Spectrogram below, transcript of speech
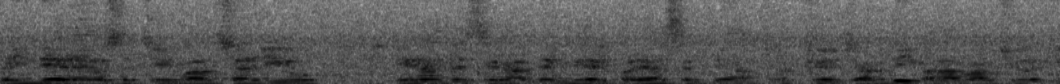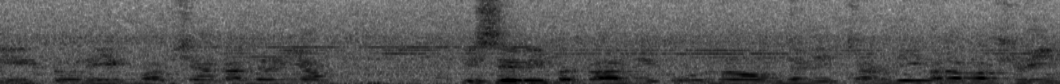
ਲੈਂਦੇ ਰਹੇ ਹੋ ਸੱਚੇ ਪਾਤਸ਼ਾਹ ਜੀਓ। ਇਹਨਾਂ ਦੇ ਸਿਰਾਂ ਤੇ ਮਿਹਰ ਭਰਿਆ, ਸਿਰ ਤੇ ਹੱਥ ਰੱਖੇ ਚੜ੍ਹਦੀ ਕਲਾ ਬਖਸ਼ਿਓ ਏਕ ਤੋਂ ਨੇਕ ਬਖਸ਼ਿਆਂ ਕਰ ਦੇਣੀਆਂ। ਕਿਸੇ ਵੀ ਪ੍ਰਕਾਰ ਦੀ ਕੋਡ ਨਾ ਆਉਣ ਦੇਣੀ, ਚੜ੍ਹਦੀ ਕਲਾ ਬਖਸ਼ਣੀ।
